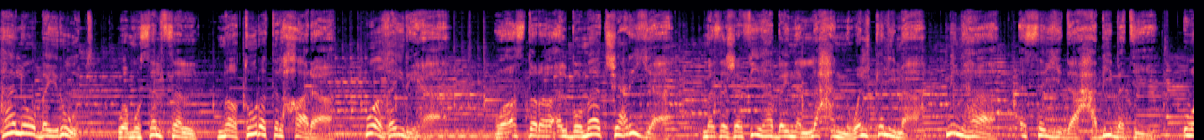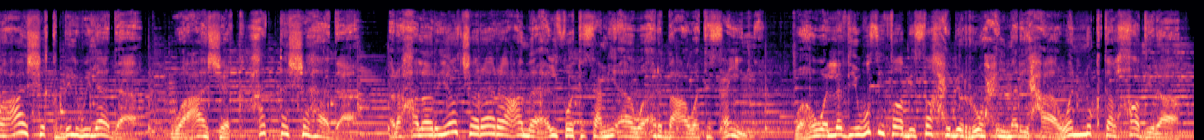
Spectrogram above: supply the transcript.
هالو بيروت ومسلسل ناطورة الحارة وغيرها. وأصدر ألبومات شعرية مزج فيها بين اللحن والكلمة منها السيدة حبيبتي وعاشق بالولادة وعاشق حتى الشهادة. رحل رياض شرارة عام 1994 وهو الذي وصف بصاحب الروح المرحة والنكتة الحاضرة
